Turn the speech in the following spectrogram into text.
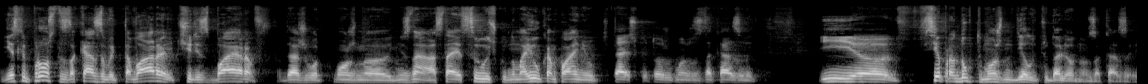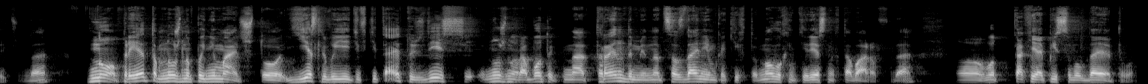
Если просто заказывать товары через байеров, даже вот можно, не знаю, оставить ссылочку на мою компанию, китайскую тоже можно заказывать. И э, все продукты можно делать удаленно, заказы эти, да. Но при этом нужно понимать, что если вы едете в Китай, то здесь нужно работать над трендами, над созданием каких-то новых интересных товаров, да, э, вот как я описывал до этого.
